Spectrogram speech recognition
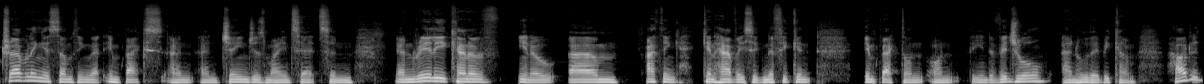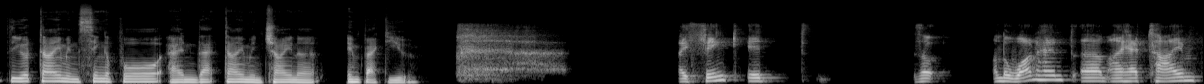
Traveling is something that impacts and and changes mindsets and and really kind of you know um, I think can have a significant impact on on the individual and who they become. How did your time in Singapore and that time in China impact you? I think it. So on the one hand, um, I had time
